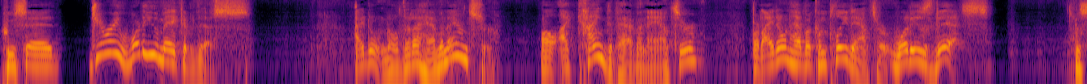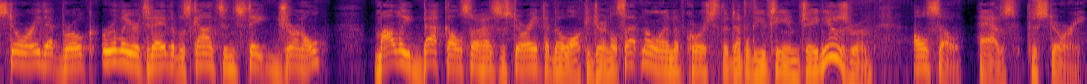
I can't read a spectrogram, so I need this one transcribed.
who said, Jerry, what do you make of this? I don't know that I have an answer. Well, I kind of have an answer, but I don't have a complete answer. What is this? A story that broke earlier today, the Wisconsin State Journal. Molly Beck also has a story at the Milwaukee Journal Sentinel, and of course, the WTMJ newsroom also has the story.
